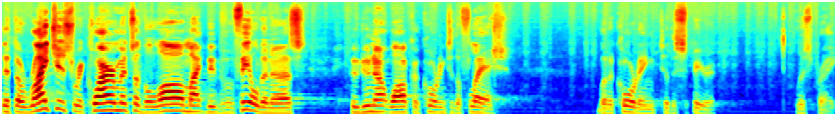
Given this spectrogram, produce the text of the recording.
That the righteous requirements of the law might be fulfilled in us who do not walk according to the flesh, but according to the Spirit. Let's pray.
